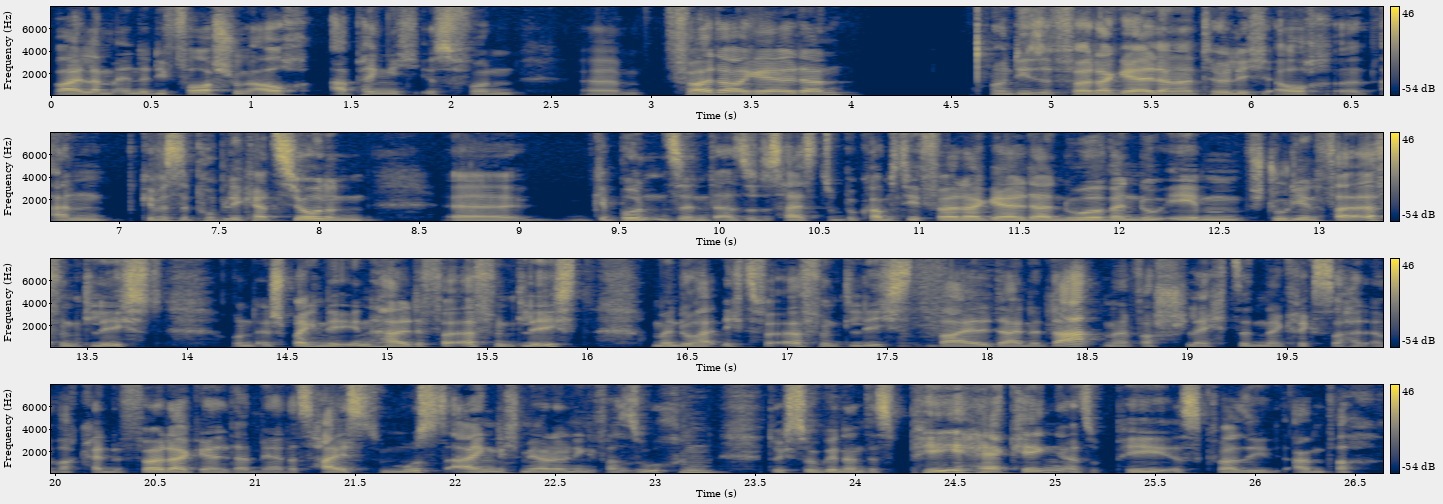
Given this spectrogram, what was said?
weil am Ende die Forschung auch abhängig ist von ähm, Fördergeldern. Und diese Fördergelder natürlich auch äh, an gewisse Publikationen äh, gebunden sind. Also das heißt, du bekommst die Fördergelder nur, wenn du eben Studien veröffentlichst und entsprechende Inhalte veröffentlichst. Und wenn du halt nichts veröffentlichst, weil deine Daten einfach schlecht sind, dann kriegst du halt einfach keine Fördergelder mehr. Das heißt, du musst eigentlich mehr oder weniger versuchen, durch sogenanntes P-Hacking, also P ist quasi einfach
